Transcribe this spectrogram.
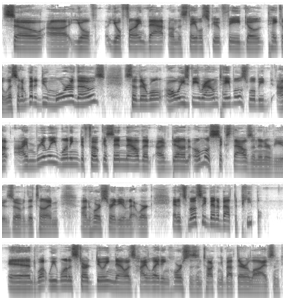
So, uh, you'll you'll find that on the Stable Scoop feed. Go take a listen. I'm going to do more of those, so there won't always be roundtables. We'll be. I, I'm really wanting to focus in now that I've done almost six thousand interviews over the time on Horse Radio Network, and it's mostly been about the people and what we want to start doing now is highlighting horses and talking about their lives and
